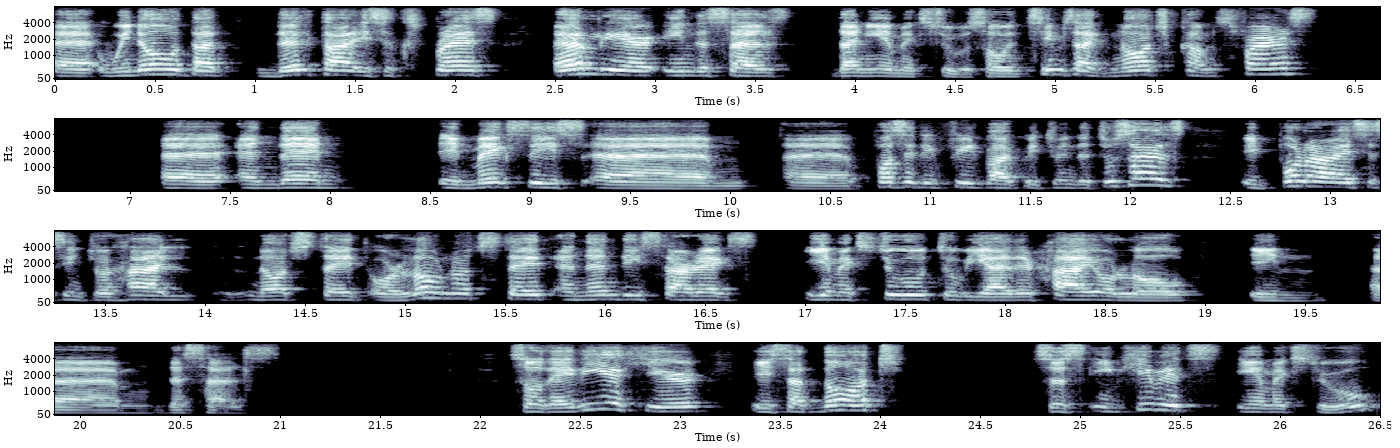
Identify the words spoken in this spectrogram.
uh, we know that delta is expressed earlier in the cells than EMX2. So it seems like notch comes first, uh, and then it makes this um, uh, positive feedback between the two cells, it polarizes into a high notch state or low notch state, and then this directs EMX2 to be either high or low in um, the cells. So the idea here is that notch just inhibits EMX2.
